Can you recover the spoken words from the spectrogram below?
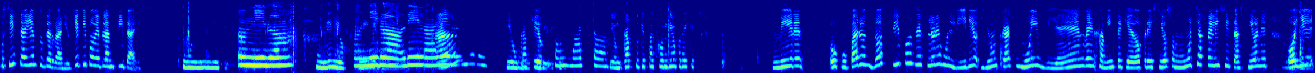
pusiste ahí en tu terrario? ¿Qué tipo de plantita es? Un lilio. Un hilo. Un lilio. Un. Ah. Lila. Y un cactus. Un mato. Y un cactus que está escondido por ahí. Que... Miren, ocuparon dos tipos de flores, un lirio y un cactus. Muy bien, Benjamín, te quedó precioso. Muchas felicitaciones. Oye,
